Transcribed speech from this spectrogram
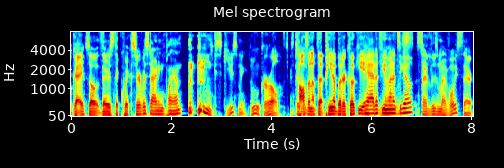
Okay. So there's the quick service dining plan. Excuse me. Oh, girl. Coughing up that peanut butter cookie you had a few No, minutes ago? Started losing my voice there.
